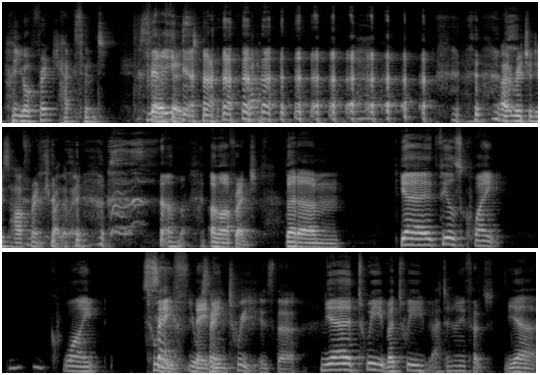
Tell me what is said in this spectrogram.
Your French accent. very. Uh, Richard is half French, by the way. I'm, I'm half French, but um, yeah, it feels quite, quite Twee, safe. You were maybe. saying twee is the Yeah, tweet, but tweet. I don't know if that's yeah.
